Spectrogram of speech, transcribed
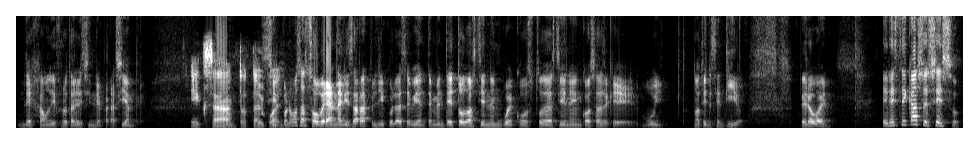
dejamos de disfrutar el cine para siempre. ¿no? Exacto, tal cual. Si ponemos a sobreanalizar las películas, evidentemente todas tienen huecos, todas tienen cosas de que, uy, no tiene sentido. Pero bueno, en este caso es eso.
